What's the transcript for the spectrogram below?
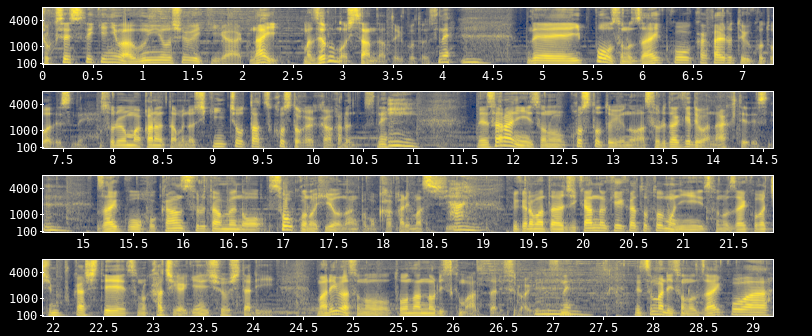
直接的には運用収益がない、まあ、ゼロの資産だということですね。で一方、その在庫を抱えるということはですねそれを賄うための資金調達コストがかかるんですね。ええ。でさらにそのコストというのはそれだけではなくてですね、在庫を保管するための倉庫の費用なんかもかかりますし、はい。それからまた時間の経過とともにその在庫が陳腐化してその価値が減少したり、まああるいはその盗難のリスクもあったりするわけですね。でつまりその在庫は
